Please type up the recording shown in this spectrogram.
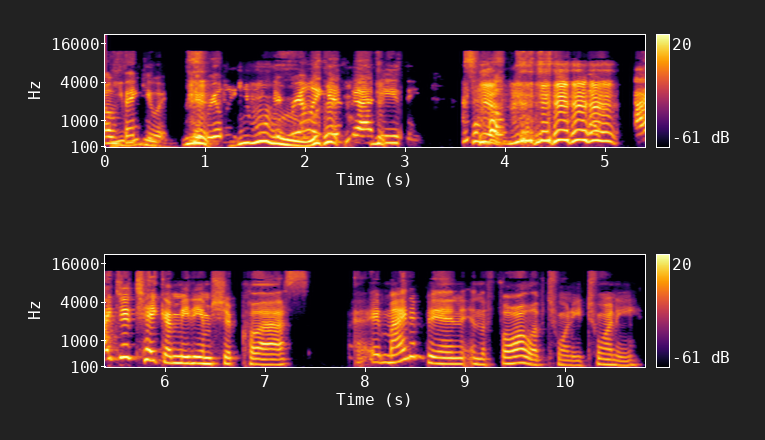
oh thank you. It, it really it really is that easy. So i did take a mediumship class Uh, it might have been in the fall of 2020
